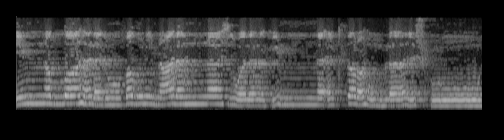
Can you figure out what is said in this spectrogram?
إِنَّ اللَّهَ لَذُو فَضْلٍ عَلَى النَّاسِ وَلَٰكِنَّ أَكْثَرَهُمْ لَا يَشْكُرُونَ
